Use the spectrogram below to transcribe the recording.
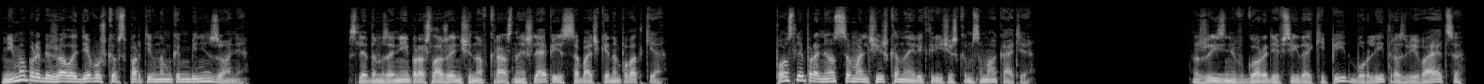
Мимо пробежала девушка в спортивном комбинезоне. Следом за ней прошла женщина в красной шляпе и с собачкой на поводке. После пронесся мальчишка на электрическом самокате. Жизнь в городе всегда кипит, бурлит, развивается.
